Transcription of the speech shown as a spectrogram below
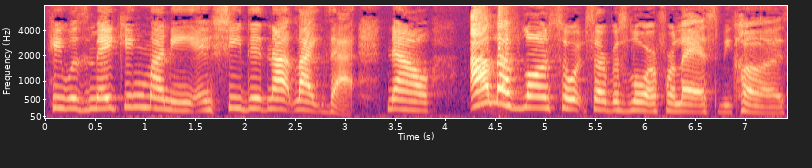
He was making money and she did not like that. Now, I left lawn service Laura for last because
